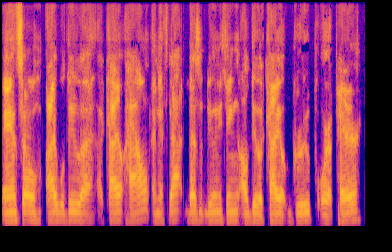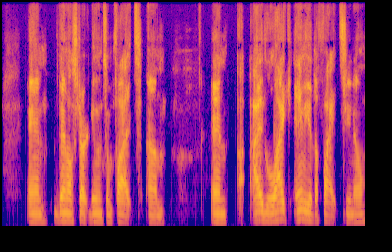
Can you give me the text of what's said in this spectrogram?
And so I will do a, a coyote howl. And if that doesn't do anything, I'll do a coyote group or a pair. And then I'll start doing some fights. Um, and I- like any of the fights, you know.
